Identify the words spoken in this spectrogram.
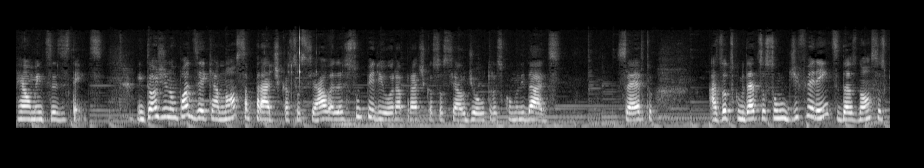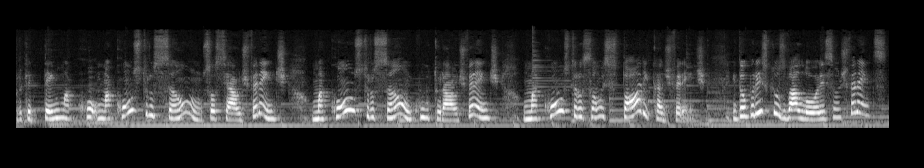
realmente existentes. Então a gente não pode dizer que a nossa prática social ela é superior à prática social de outras comunidades, certo? As outras comunidades só são diferentes das nossas porque tem uma, uma construção social diferente, uma construção cultural diferente, uma construção histórica diferente. Então por isso que os valores são diferentes.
